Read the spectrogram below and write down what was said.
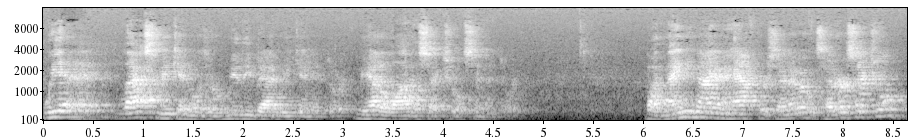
we had, last weekend was a really bad weekend at Dordt. We had a lot of sexual sin at Dordt. About 99.5% of it was heterosexual,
